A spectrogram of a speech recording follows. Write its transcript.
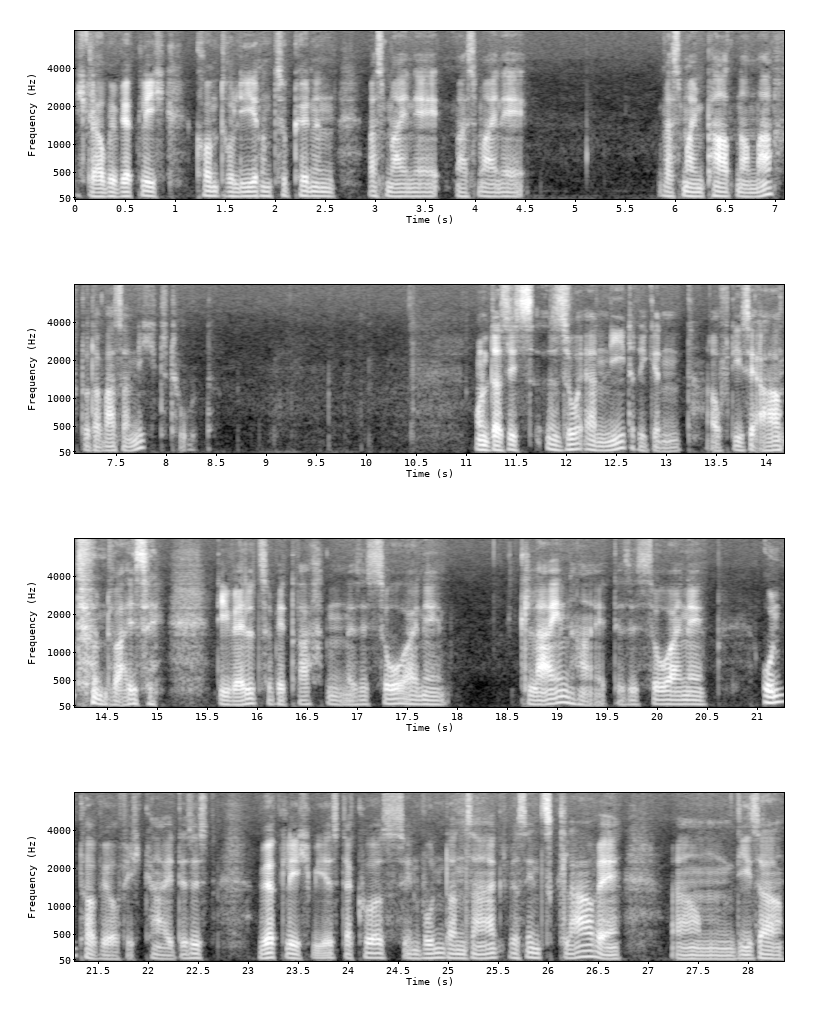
Ich glaube wirklich kontrollieren zu können, was meine, was meine, was mein Partner macht oder was er nicht tut. Und das ist so erniedrigend, auf diese Art und Weise die Welt zu betrachten. Es ist so eine Kleinheit, es ist so eine Unterwürfigkeit, es ist wirklich, wie es der Kurs in Wundern sagt, wir sind Sklave ähm, dieser,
